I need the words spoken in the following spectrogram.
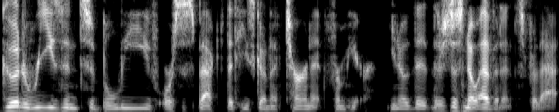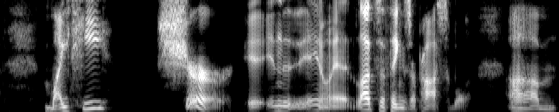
good reason to believe or suspect that he's going to turn it from here. You know, there's just no evidence for that. Might he? Sure, in the, you know, eh, lots of things are possible. Um,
